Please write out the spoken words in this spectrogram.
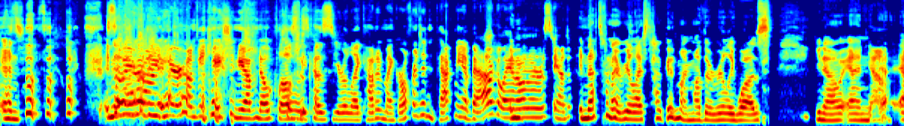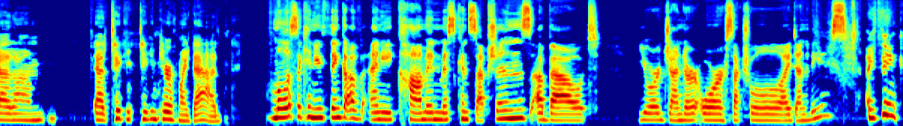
and, so and you're then I had on, you're on vacation, you have no clothes Clothes. because you're like, how did my girlfriend didn't pack me a bag? Like, I don't understand. and that's when I realized how good my mother really was, you know, and Yeah. at um at taking taking care of my dad. Melissa, can you think of any common misconceptions about your gender or sexual identities? I think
